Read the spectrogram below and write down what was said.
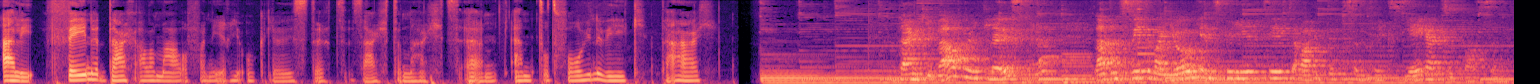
Ali, fijne dag allemaal, of wanneer je ook luistert. Zachte nacht. Um, en tot volgende week. Dag. Dankjewel voor het luisteren. Laat ons weten wat jou geïnspireerd heeft en welke tips en tricks jij gaat toepassen.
